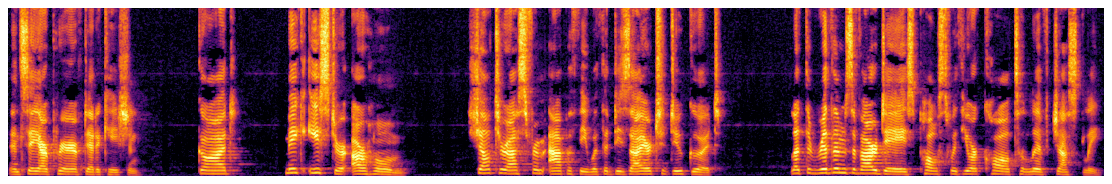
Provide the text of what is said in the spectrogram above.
and say our prayer of dedication. God, make Easter our home. Shelter us from apathy with a desire to do good let the rhythms of our days pulse with your call to live justly.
